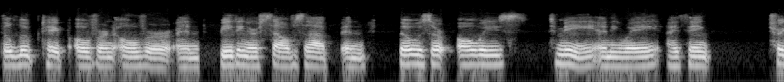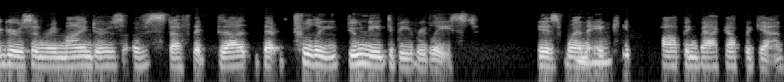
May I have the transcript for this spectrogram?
the loop tape over and over and beating ourselves up and those are always to me anyway i think triggers and reminders of stuff that do, that truly do need to be released is when mm-hmm. it keeps popping back up again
